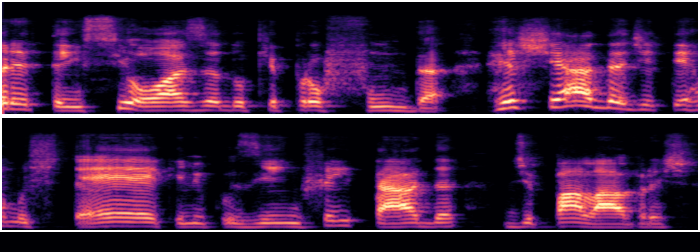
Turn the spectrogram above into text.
pretensiosa do que profunda, recheada de termos técnicos e enfeitada de palavras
